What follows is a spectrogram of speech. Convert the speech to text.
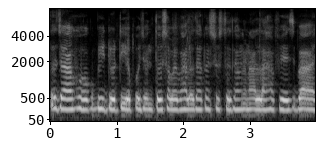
তো যা হোক ভিডিওটি এ পর্যন্ত। সবাই ভালো থাকেন সুস্থ থাকেন। আল্লাহ হাফেজ বাই।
